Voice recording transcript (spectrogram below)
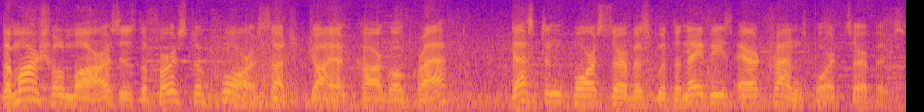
The Marshall Mars is the first of four such giant cargo craft destined for service with the Navy's Air Transport Service.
